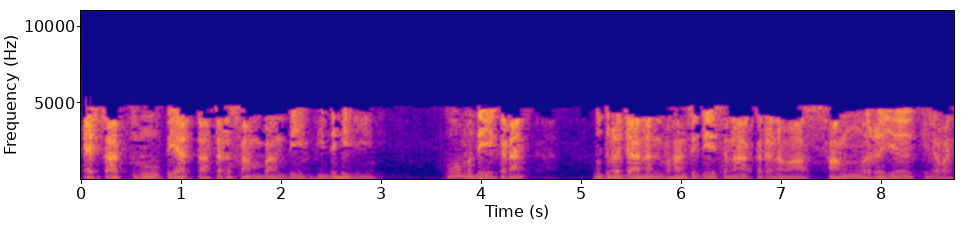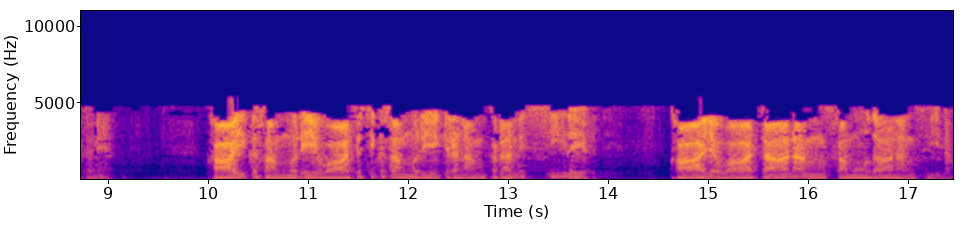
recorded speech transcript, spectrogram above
ඇසත් රූපයත් අතර සම්බන්ධී විදහිලිය. කොහොමද ඒ කරන්නේ? බුදුරජාණන් වහන්සේ දේශනා කරනවා සංවරය කියලා වචනය. කායික සංවරයේ වාචසික සංවරය කියලා නම් කරන්නේ සීලයට. කාය වාචානං සමෝදානං සීලං.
